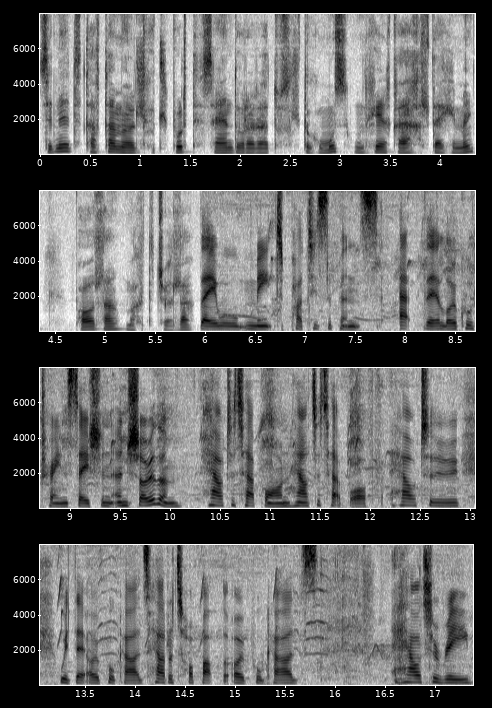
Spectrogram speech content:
Сиднейд тавтаа морил хөтөлбөрт сайн дураараа тусалдаг хүмүүс үнэхээр гайхалтай хэмээн Paula. They will meet participants at their local train station and show them how to tap on, how to tap off, how to, with their Opal cards, how to top up the Opal cards. How to read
